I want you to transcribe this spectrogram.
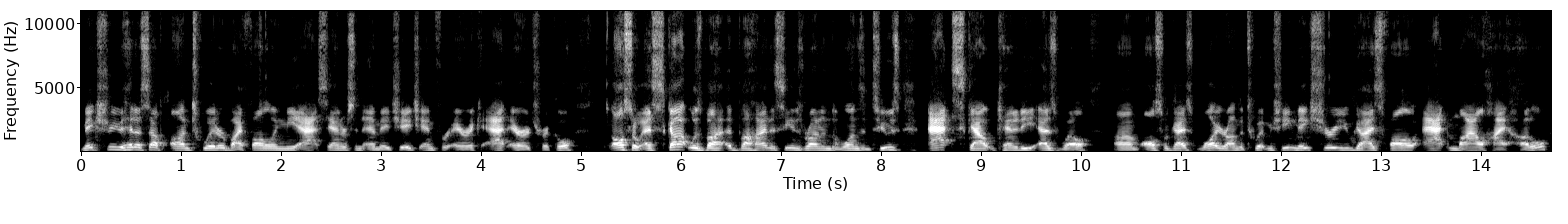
make sure you hit us up on Twitter by following me at Sanderson MHH and for Eric at Erick Trickel. Also, as Scott was behind the scenes running the ones and twos at Scout Kennedy as well. Um, also, guys, while you're on the Twit machine, make sure you guys follow at Mile High Huddle.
